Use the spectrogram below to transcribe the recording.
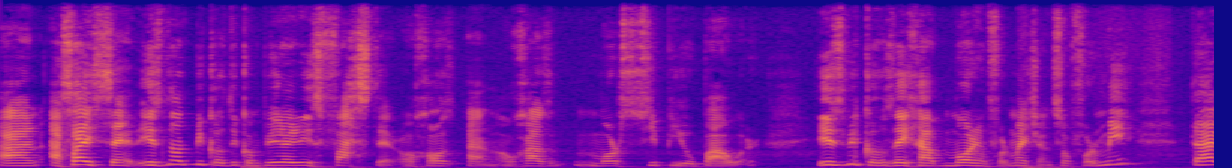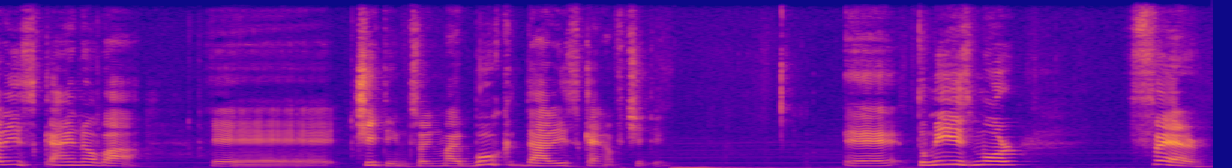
And as i said it's not because the computer is faster or has, or has more cpu power is because they have more information. So for me, that is kind of a uh, cheating. So in my book, that is kind of cheating. Uh, to me, it's more fair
